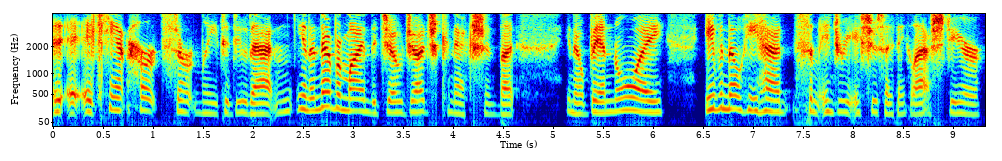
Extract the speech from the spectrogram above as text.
it, it can't hurt certainly to do that. And, you know, never mind the Joe Judge connection, but you know, Van Noy, even though he had some injury issues, I think last year,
